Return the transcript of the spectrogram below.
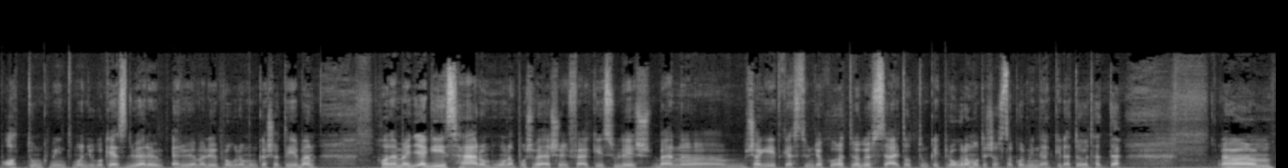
adtunk, mint mondjuk a kezdő erő, erőemelő programunk esetében, hanem egy egész három hónapos versenyfelkészülésben uh, segítkeztünk gyakorlatilag, összeállítottunk egy programot, és azt akkor mindenki letölthette. Um,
